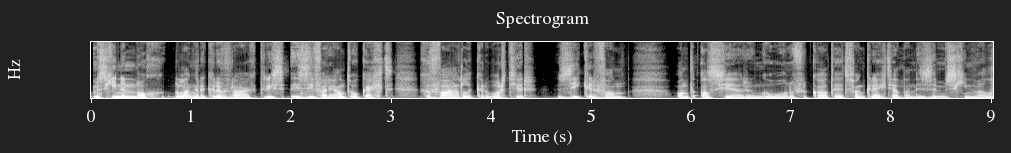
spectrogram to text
Misschien een nog belangrijkere vraag, Dries. Is die variant ook echt gevaarlijker? Word je er zieker van? Want als je er een gewone verkoudheid van krijgt, ja, dan is het misschien wel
